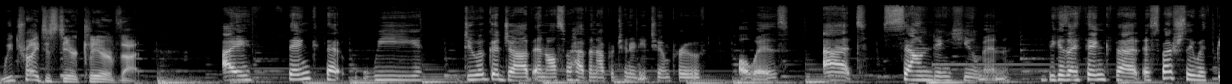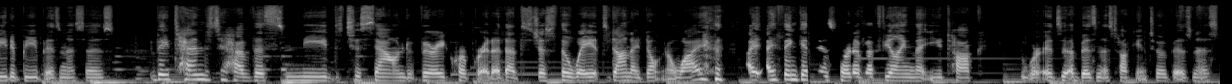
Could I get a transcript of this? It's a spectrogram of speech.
We try to steer clear of that. I think that we do a good job and also have an opportunity to improve always at sounding human. Because I think that, especially with B2B businesses, they tend to have this need to sound very corporate. That's just the way it's done. I don't know why. I, I think it is sort of a feeling that you talk it's a business talking to a business.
